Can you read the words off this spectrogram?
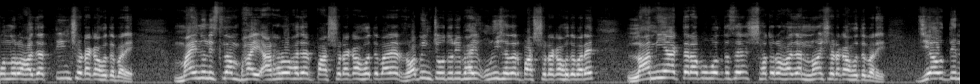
পনেরো হাজার তিনশো টাকা হতে পারে। মাইনুল ইসলাম ভাই আঠারো হাজার পাঁচশো টাকা হতে পারে। রবিন চৌধুরী ভাই উনিশ হাজার পাঁচশো টাকা হতে পারে। লামিয়া আক্তার আপু বলতেছেন সতেরো হাজার নয়শো টাকা হতে পারে। জিয়াউদ্দিন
